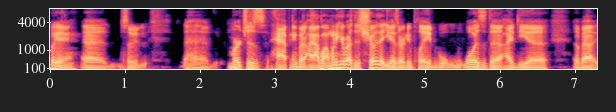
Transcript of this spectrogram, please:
okay, uh, so uh, merch is happening, but I, I want to hear about this show that you guys already played. What was the idea about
